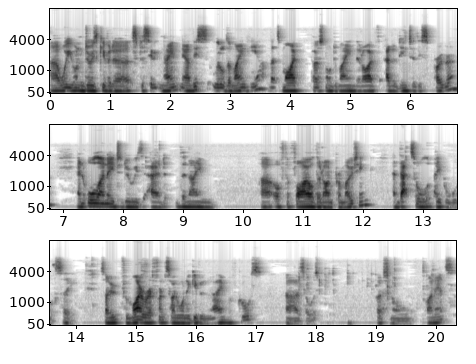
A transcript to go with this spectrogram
Uh, what you want to do is give it a specific name. Now this little domain here, that's my personal domain that I've added into this program. And all I need to do is add the name uh, of the file that I'm promoting and that's all that people will see. So for my reference, I want to give it a name, of course. Uh, so it was personal finance.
